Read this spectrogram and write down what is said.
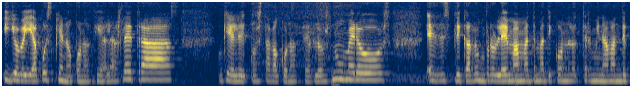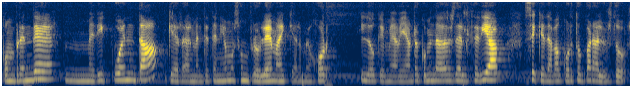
Y yo veía pues que no conocía las letras, que le costaba conocer los números, el explicarle un problema matemático no lo terminaban de comprender. Me di cuenta que realmente teníamos un problema y que a lo mejor lo que me habían recomendado desde el CEDIAP se quedaba corto para los dos.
